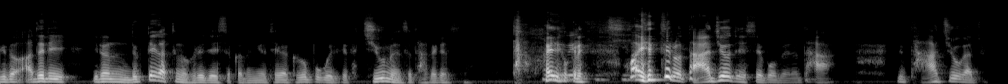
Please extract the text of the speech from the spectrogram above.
여기도 아들이 이런 늑대 같은 거 그려져 있었거든요. 제가 그거 보고 이렇게 다 지우면서 다 그렸어요. 다 화이트 왜 그래? 화이트로 다 지워져 있어요. 보면은 다. 다 지워가지고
